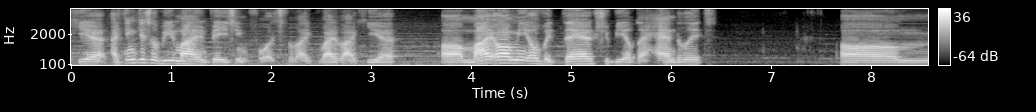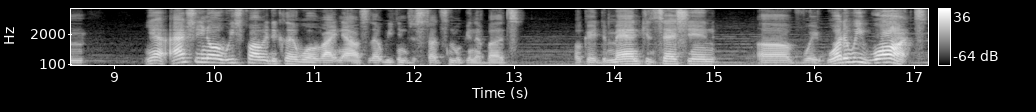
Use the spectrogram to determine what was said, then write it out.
here. I think this will be my invasion force for like right about here. Uh, my army over there should be able to handle it. Um, yeah, actually, you know what? We should probably declare war right now so that we can just start smoking the butts. Okay, demand concession of, wait, what do we want?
